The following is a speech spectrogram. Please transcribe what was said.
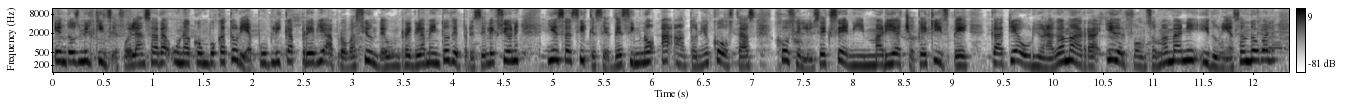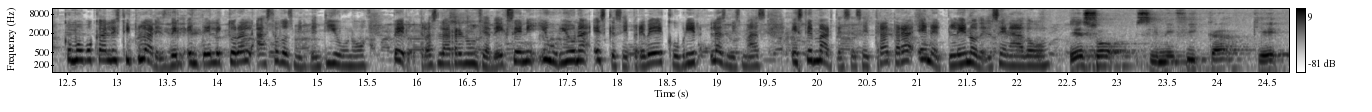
En 2015 fue lanzada una convocatoria pública previa aprobación de un reglamento de preselección y es así que se designó a Antonio Costas, José Luis Exeni, María Choque Quispe, Katia Uriona Gamarra Delfonso Mamani y Dunia Sandoval como vocales titulares del ente electoral hasta 2021, pero tras la renuncia de Exeni y Uriuna es que se prevé cubrir las mismas. Este martes se tratará en el Pleno del Senado. Eso significa que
